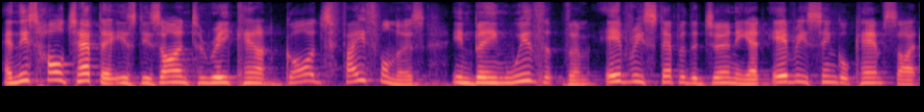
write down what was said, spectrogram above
And this whole chapter is designed to recount God's faithfulness in being with them every step of the journey, at every single campsite,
